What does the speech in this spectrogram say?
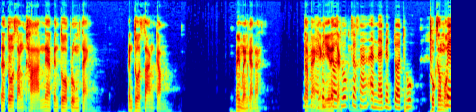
แต่ตัวสังขารเนี่ยเป็นตัวปรุงแต่ง เป็นตัวสร้างกรรม ไม่เหมือนกันนะ ถ้าแบ่งอย่างนี้อัไหนะเป็นจะตัวทุกข์เจ้าค่ะอันไหนเป็นตัวทุกข์ทุกข์ทั้งหมด เว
